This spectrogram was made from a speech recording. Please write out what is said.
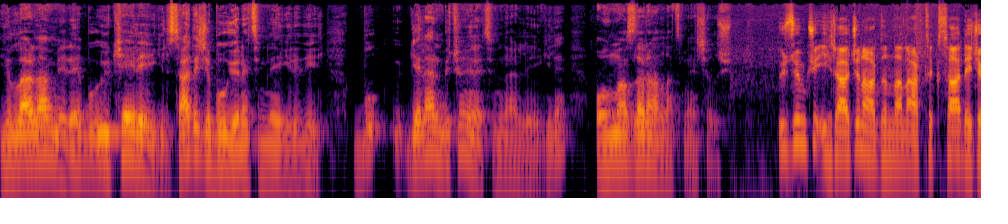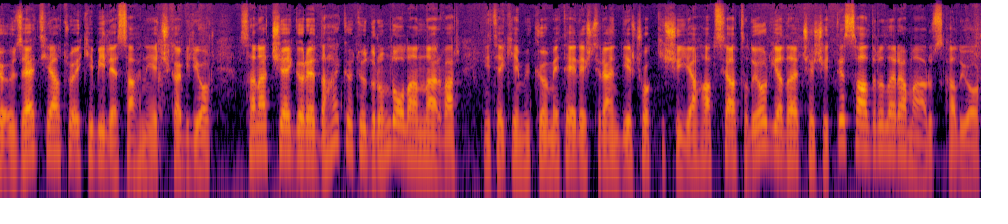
Yıllardan beri bu ülkeyle ilgili, sadece bu yönetimle ilgili değil, bu gelen bütün yönetimlerle ilgili olmazları anlatmaya çalışıyorum. Üzümcü ihracın ardından artık sadece özel tiyatro ekibiyle sahneye çıkabiliyor. Sanatçıya göre daha kötü durumda olanlar var. Nitekim hükümeti eleştiren birçok kişi ya hapse atılıyor ya da çeşitli saldırılara maruz kalıyor.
